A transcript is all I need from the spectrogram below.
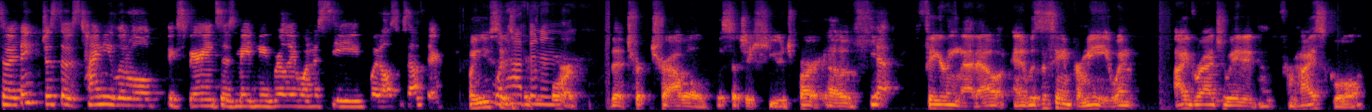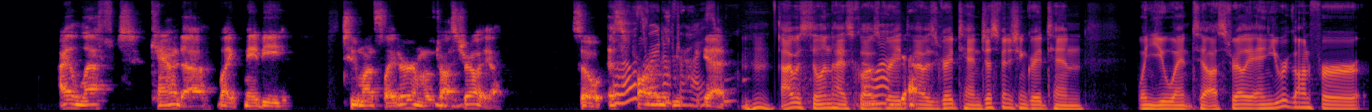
so I think just those tiny little experiences made me really want to see what else was out there. When you What said happened in- before that tr- travel was such a huge part of Yeah. figuring that out, and it was the same for me when I graduated from high school. I left Canada like maybe two months later and moved to Australia. So as Oh, that was far right as after high get, school. hmm I was still in high school. I Oh, was wow. grade. I was grade ten, just finishing grade ten when you went to Australia, and you were gone for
